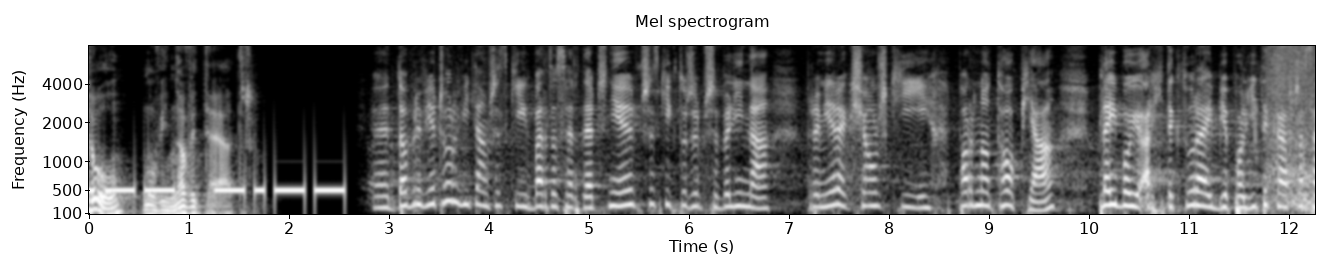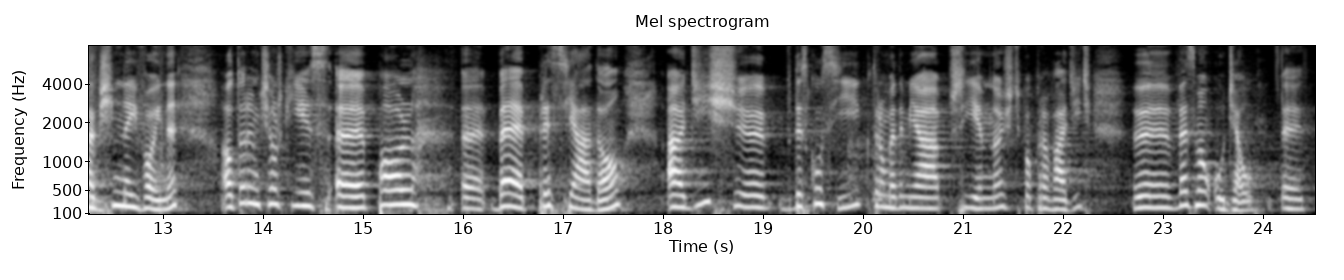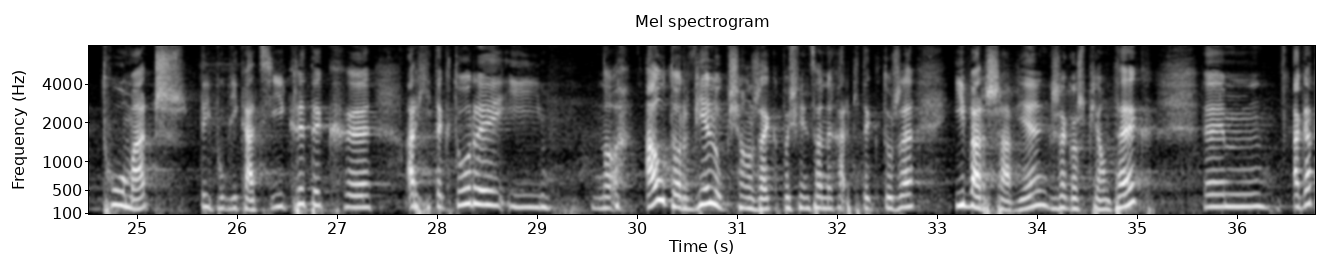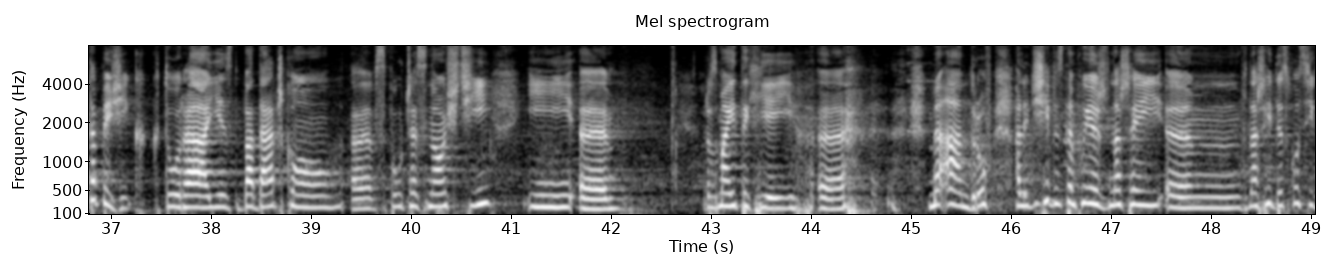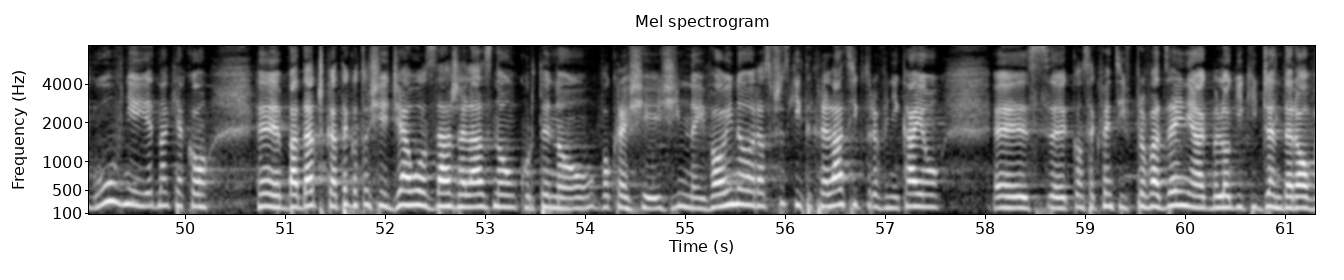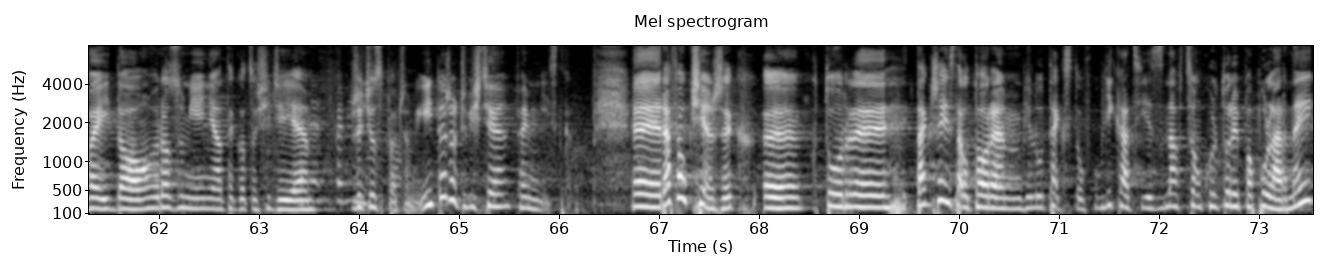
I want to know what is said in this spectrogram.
Tu mówi Nowy Teatr. E, Dobry wieczór, witam wszystkich bardzo serdecznie. Wszystkich, którzy przybyli na premierę książki Pornotopia, Playboy, architektura i biopolityka w czasach zimnej wojny. Autorem książki jest e, Paul e, B. Preciado, a dziś w dyskusji, którą będę miała przyjemność poprowadzić, wezmą udział tłumacz tej publikacji, krytyk architektury i no, autor wielu książek poświęconych architekturze i Warszawie, Grzegorz Piątek. Agata Pyzik, która jest badaczką e, współczesności i e, rozmaitych jej e, meandrów, ale dzisiaj występujesz w naszej, w naszej dyskusji głównie jednak jako badaczka tego, co się działo za żelazną kurtyną w okresie zimnej wojny oraz wszystkich tych relacji, które wynikają z konsekwencji wprowadzenia jakby logiki genderowej do rozumienia tego, co się dzieje w życiu społecznym. I też oczywiście feministka. E, Rafał Księżyk, e, który także jest autorem wielu tekstów, publikacji, jest znawcą kultury popularnej,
